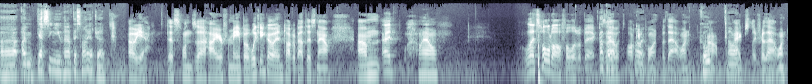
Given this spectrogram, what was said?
Uh, I'm guessing you have this higher, Chad. Oh yeah, this one's uh, higher for me, but we can go ahead and talk about this now. Um, I well, let's hold off a little bit because Okay. I have a talking right. point with that one. Cool. Um, right. Actually, for that one,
